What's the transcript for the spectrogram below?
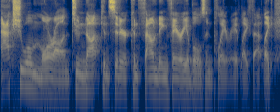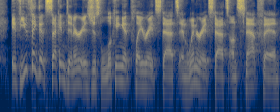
actual moron to not consider confounding variables in play rate like that. Like, if you think that second dinner is just looking at play rate stats and win rate stats on SnapFan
